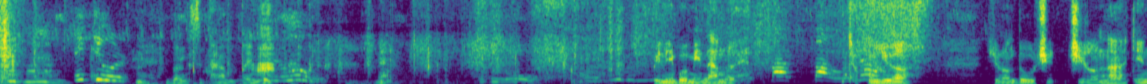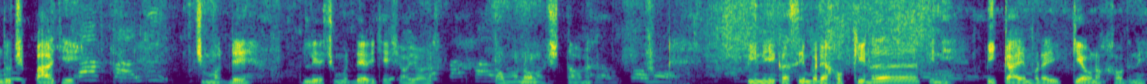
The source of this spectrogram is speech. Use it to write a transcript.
อืมอืม นี่ เบิ่งสิพามไปเบิ่งนี่ปีนี้บ่มีน้ำเลยจะคงเยอะ chỉ nó đủ chỉ chỉ nó na chỉ đủ chỉ ba chỉ chỉ mất đê lia chỉ mất đê thì chỉ xào rồi tàu mà nó là chỉ tàu nè ปีนี้กระสิมบ่ได้เขากินแล้วปีนี้ปีไก่บ่ได้เกี่ยวนะเขาตัวนี้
